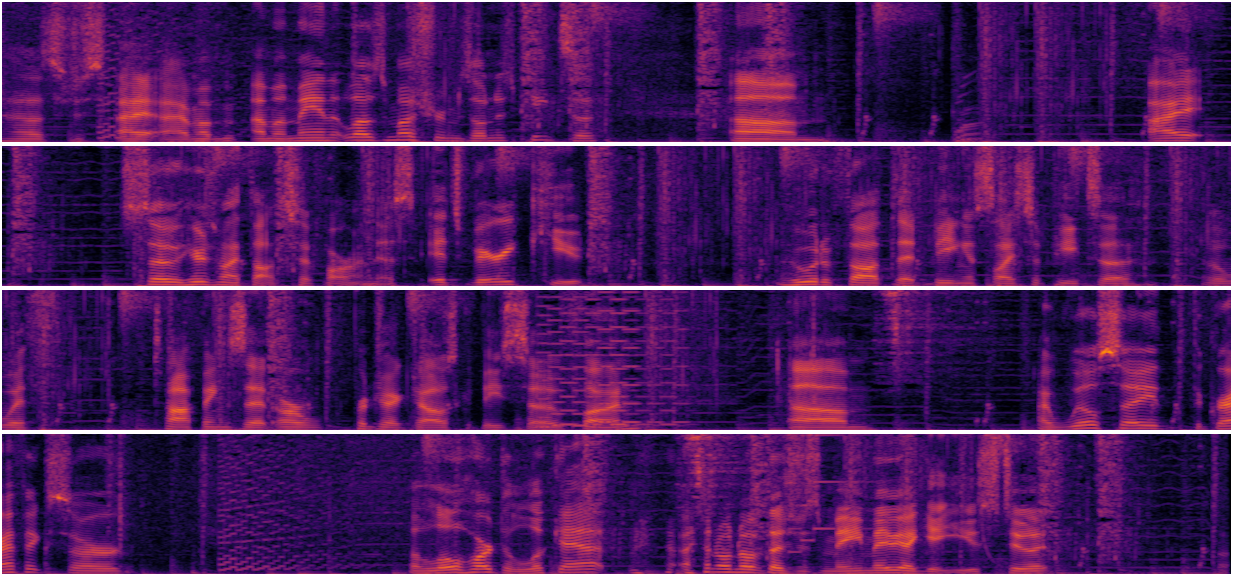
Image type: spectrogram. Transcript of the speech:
Uh, that's just, I, I'm, a, I'm a man that loves mushrooms on his pizza. Um, I, so here's my thoughts so far on this. It's very cute. Who would have thought that being a slice of pizza with toppings that are projectiles could be so fun? Um, I will say the graphics are a little hard to look at. I don't know if that's just me. Maybe I get used to it. Uh,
